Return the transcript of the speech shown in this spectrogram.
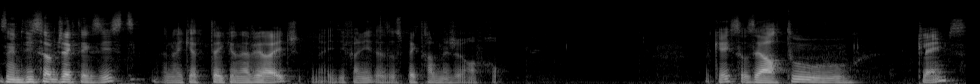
Then this object exists, and I can take an average, and I define it as a spectral measure of rho. Okay, so there are two claims.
